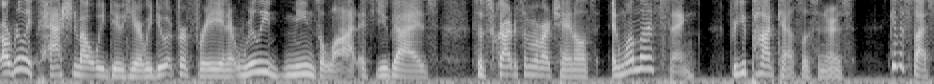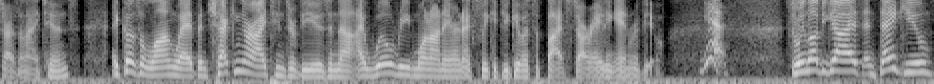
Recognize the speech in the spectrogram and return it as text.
are really passionate about what we do here. We do it for free, and it really means a lot if you guys subscribe to some of our channels. And one last thing for you podcast listeners. Give us five stars on iTunes. It goes a long way. I've been checking our iTunes reviews, and uh, I will read one on air next week if you give us a five star rating and review. Yes. So we love you guys, and thank you,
